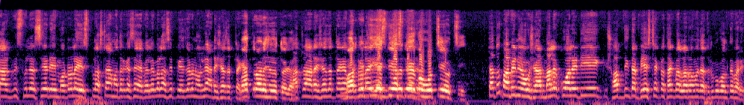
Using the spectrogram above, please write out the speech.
কার্ড ডিসপ্লের সেট এই মোটরোলা এস প্লাসটা আমাদের কাছে অ্যাভেলেবেল আছে পেয়ে যাবেন অনলি আঠাইশ হাজার টাকা মাত্র আড়াই হাজার টাকা। মাত্র আঠাইশ হাজার টাকা মোটরোলা এক দুই হাজার টাকা হচ্ছে হচ্ছে। তা তো পাবেনই অবশ্যই। আর মালের কোয়ালিটি সব দিক দিয়ে বেস্ট একটা থাকবে আল্লাহর রহমতে এতটুকু বলতে পারি।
